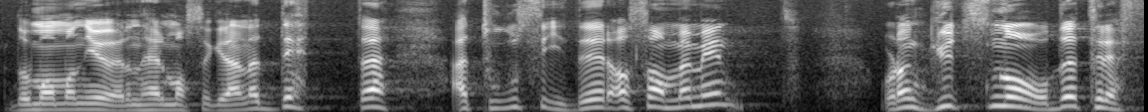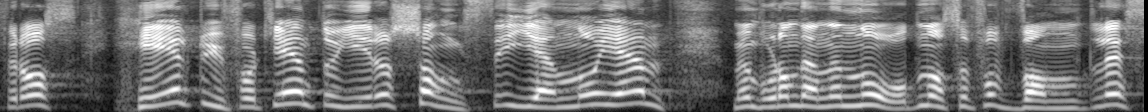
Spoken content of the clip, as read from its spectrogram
Da må man gjøre en hel masse greier. Dette er to sider av samme mynt. Hvordan Guds nåde treffer oss helt ufortjent og gir oss sjanse igjen og igjen. Men hvordan denne nåden også forvandles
